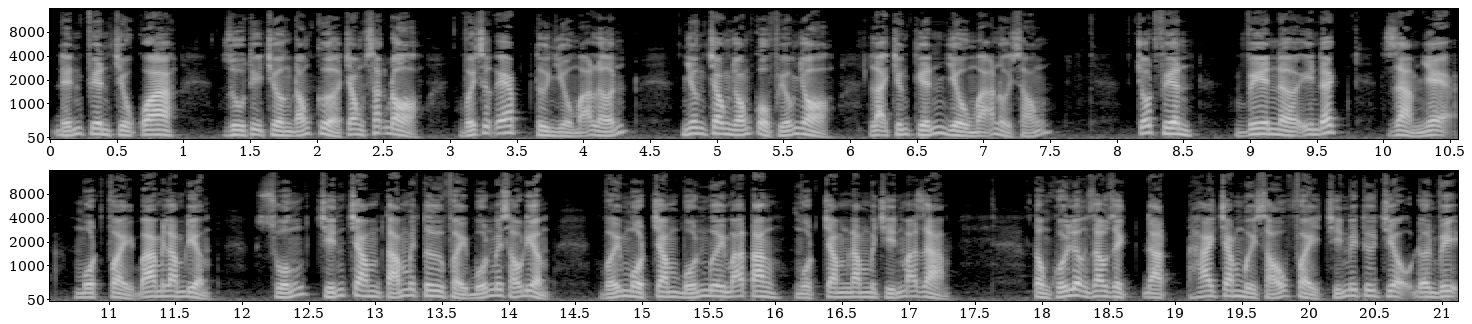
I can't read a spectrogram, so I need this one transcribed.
đến phiên chiều qua, dù thị trường đóng cửa trong sắc đỏ với sức ép từ nhiều mã lớn, nhưng trong nhóm cổ phiếu nhỏ lại chứng kiến nhiều mã nổi sóng. Chốt phiên, VN Index giảm nhẹ 1,35 điểm xuống 984,46 điểm với 140 mã tăng, 159 mã giảm. Tổng khối lượng giao dịch đạt 216,94 triệu đơn vị,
